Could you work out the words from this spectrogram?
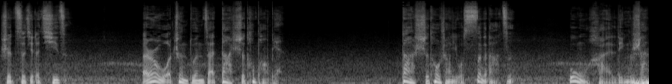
是自己的妻子，而我正蹲在大石头旁边。大石头上有四个大字：“雾海灵山”。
